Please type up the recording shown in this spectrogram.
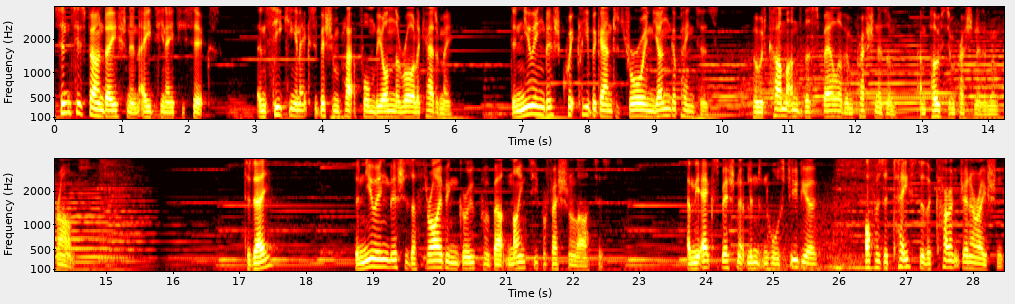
Since its foundation in 1886, and seeking an exhibition platform beyond the Royal Academy, the New English quickly began to draw in younger painters who had come under the spell of Impressionism and Post Impressionism in France. Today, the New English is a thriving group of about 90 professional artists, and the exhibition at Linden Hall Studio offers a taste of the current generation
